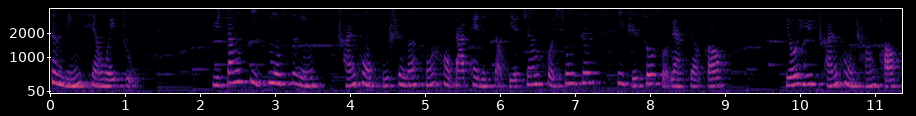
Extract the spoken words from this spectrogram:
更明显为主。与当地穆斯林传统服饰能很好搭配的小别针或胸针，一直搜索量较高。由于传统长袍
